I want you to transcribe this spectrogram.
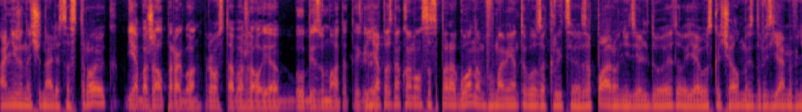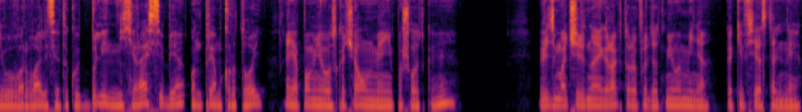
они же начинали со строек, Я обожал Парагон, просто обожал. Я был без ума от этой игры. я познакомился с Парагоном в момент его закрытия. За пару недель до этого я его скачал, мы с друзьями в него ворвались. Я такой, блин, нихера себе, он прям крутой. А Я помню, его скачал, он у меня не пошел. Я такой, «Э». Видимо, очередная игра, которая пройдет мимо меня, как и все остальные.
